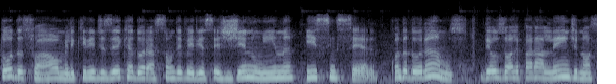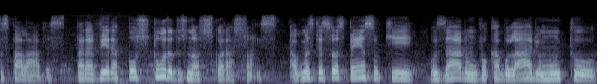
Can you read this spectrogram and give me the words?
toda a sua alma", ele queria dizer que a adoração deveria ser genuína e sincera. Quando adoramos, Deus olha para além de nossas palavras, para ver a postura dos nossos corações. Algumas pessoas pensam que usar um vocabulário muito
